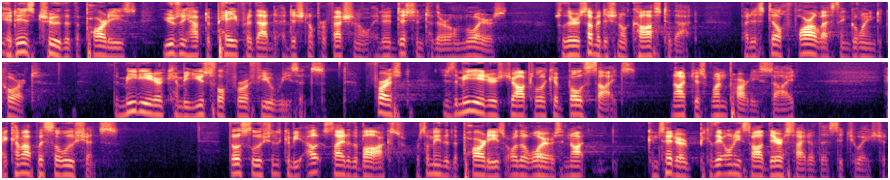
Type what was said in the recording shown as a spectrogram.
It is true that the parties usually have to pay for that additional professional in addition to their own lawyers, so there is some additional cost to that, but it's still far less than going to court. The mediator can be useful for a few reasons. First, it is the mediator's job to look at both sides, not just one party's side, and come up with solutions. Those solutions can be outside of the box or something that the parties or the lawyers had not considered because they only saw their side of the situation.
